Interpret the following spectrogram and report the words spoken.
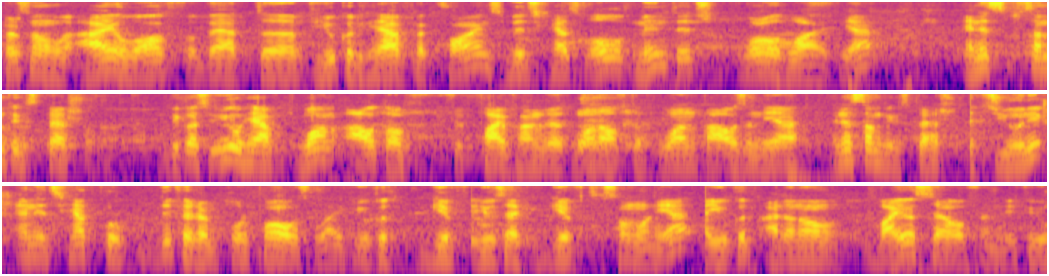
Personally, I love that uh, you could have the coins which has low mintage worldwide, yeah, and it's something special because you have one out of 500, one out of 1,000, yeah, and it's something special. It's unique and it's had pur- different purpose. Like you could give, use a gift to someone, yeah. You could, I don't know, buy yourself, and if you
